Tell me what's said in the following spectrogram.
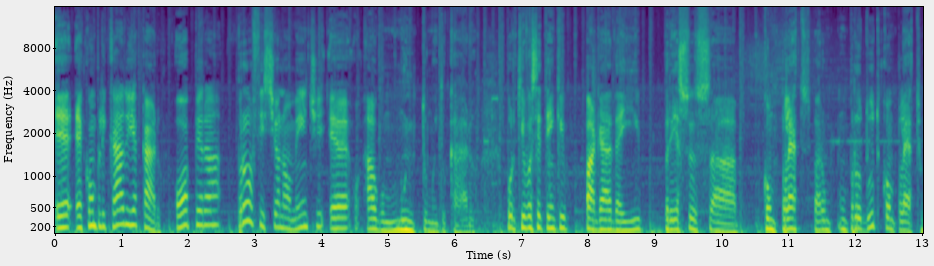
É, é complicado e é caro. Ópera profissionalmente é algo muito, muito caro, porque você tem que pagar daí preços ah, completos para um, um produto completo.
